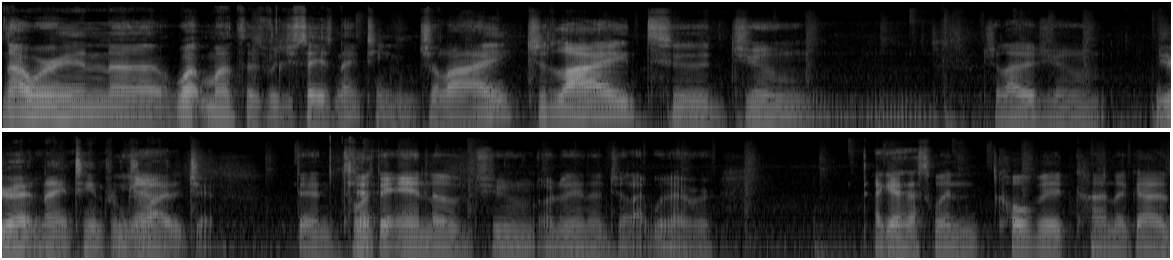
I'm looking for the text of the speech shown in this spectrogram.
Now we're in uh, what month is would you say is 19? July. July to June. July to June. You're at 19 from Yeah. July to June. Then towards the end of June or the end of July, whatever. I guess that's when COVID kind of got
